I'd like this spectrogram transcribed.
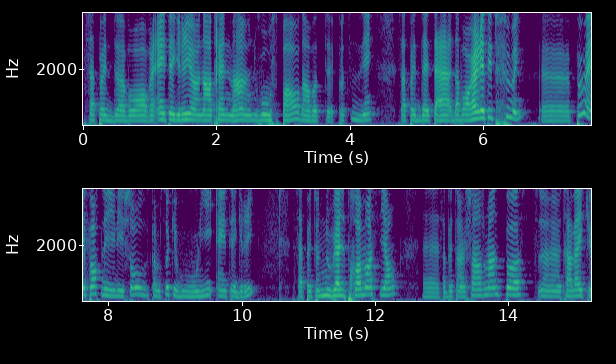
ça peut être d'avoir intégré un entraînement, un nouveau sport dans votre quotidien. Ça peut être d'avoir arrêté de fumer. Euh, peu importe les, choses comme ça que vous vouliez intégrer. Ça peut être une nouvelle promotion. Euh, ça peut être un changement de poste, un travail qui,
